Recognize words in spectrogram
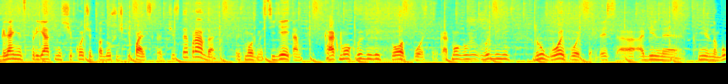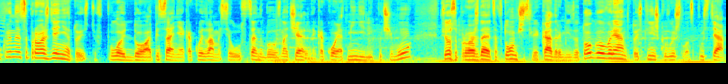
глянец приятно щекочет подушечки пальцев. Это чистая правда. То есть можно сидеть там, как мог выглядеть тот постер, как мог выглядеть другой почте. Здесь а, обильное книжно-буквенное сопровождение, то есть вплоть до описания, какой замысел у сцены был изначальный, какой отменили и почему. Все сопровождается в том числе кадрами из итогового варианта, то есть книжка вышла спустя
